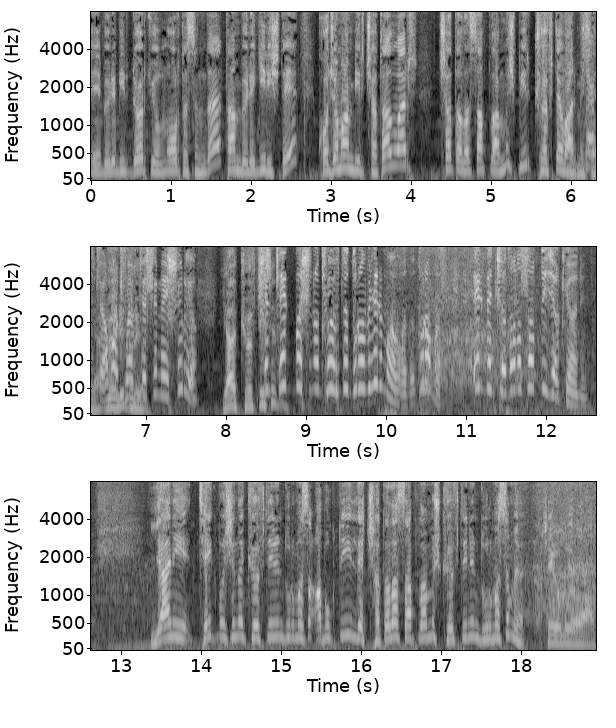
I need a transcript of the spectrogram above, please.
e, böyle bir dört yolun ortasında tam böyle girişte kocaman bir çatal var. Çatala saplanmış bir köfte var mesela. Köfte ama böyle duruyor. köftesi meşhur ya. Ya köftesi Şimdi tek başına köfte durabilir mi havada? Duramaz. Elbet çatala saplayacak yani. Yani tek başına köftenin durması abuk değil de çatala saplanmış köftenin durması mı şey oluyor yani?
